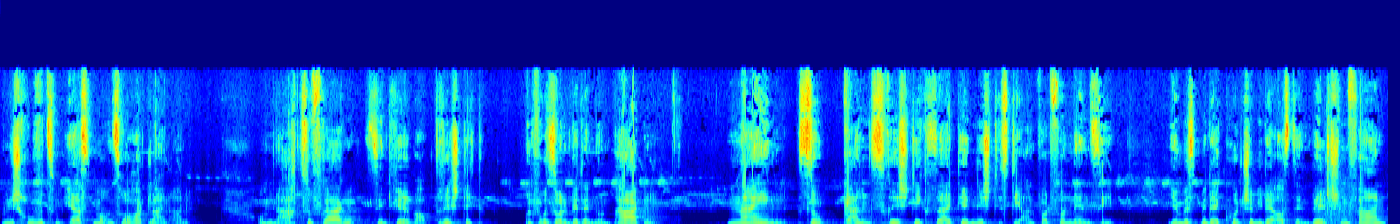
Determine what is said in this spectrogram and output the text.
und ich rufe zum ersten Mal unsere Hotline an. Um nachzufragen, sind wir überhaupt richtig? Und wo sollen wir denn nun parken? Nein, so ganz richtig seid ihr nicht, ist die Antwort von Nancy. Ihr müsst mit der Kutsche wieder aus dem Wäldchen fahren,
